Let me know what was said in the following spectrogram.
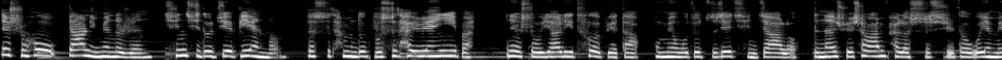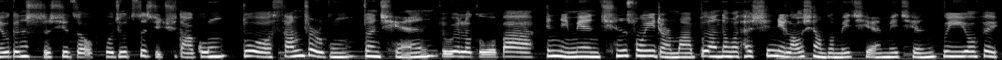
那时候家里面的人亲戚都借遍了，但是他们都不是太愿意吧。那时候压力特别大，后面我就直接请假了。本来学校安排了实习的，我也没有跟实习走，我就自己去打工，做三份工赚钱，就为了给我爸心里面轻松一点嘛，不然的话他心里老想着没钱，没钱付医药费。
